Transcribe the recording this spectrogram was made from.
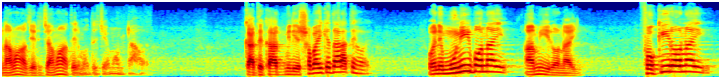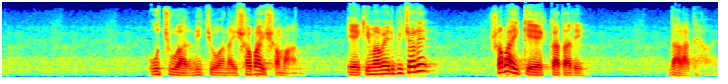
নামাজের জামাতের মধ্যে যেমনটা হয়। কাঁধে কাঁধ মিলিয়ে সবাইকে দাঁড়াতে হয়। মানে মুনিবও নাই, আমিরও নাই, ফকিরও নাই, উঁচু আর নিচুও নাই, সবাই সমান। এক ইমামের পিছনে সবাইকে এক কাতারে দাঁড়াতে হয়।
